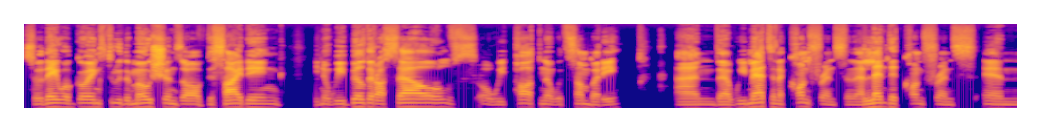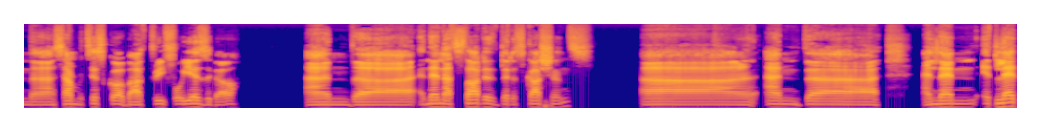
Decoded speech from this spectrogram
So they were going through the motions of deciding, you know, we build it ourselves or we partner with somebody and uh, we met in a conference, in a LendIt conference in uh, San Francisco about three, four years ago, and uh, and then that started the discussions, uh, and uh, and then it led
